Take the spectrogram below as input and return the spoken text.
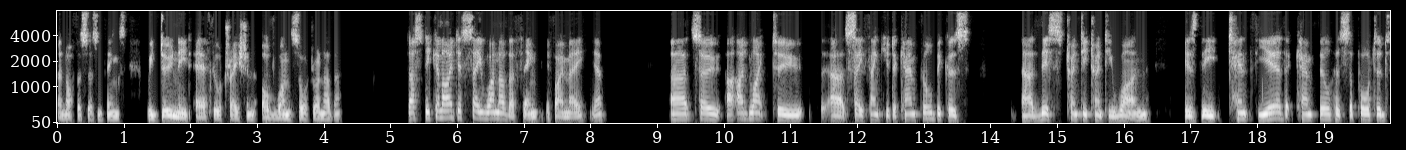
and offices and things, we do need air filtration of one sort or another. Dusty, can I just say one other thing, if I may? Yeah. Uh, so uh, I'd like to uh, say thank you to Camfil because uh, this 2021 is the 10th year that Camfil has supported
